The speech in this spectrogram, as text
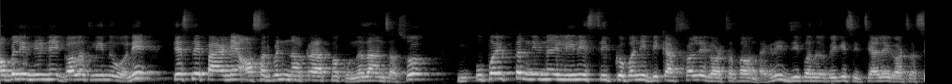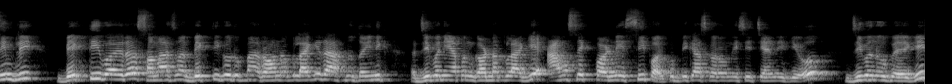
तपाईँले निर्णय गलत लिनुभयो भने त्यसले पार्ने असर पनि नकारात्मक हुन जान्छ। सो उपयुक्त निर्णय लिने सिपको पनि विकास कसले गर्छ त भन्दाखेरि जीवनोपयोगी शिक्षाले गर्छ। सिम्पली व्यक्ति भएर समाजमा व्यक्तिको रूपमा रहनको लागि र आफ्नो दैनिक जीवनयापन गर्नको लागि आवश्यक पर्ने सिपहरूको विकास गराउने शिक्षा नै के हो। जीवनोपयोगी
